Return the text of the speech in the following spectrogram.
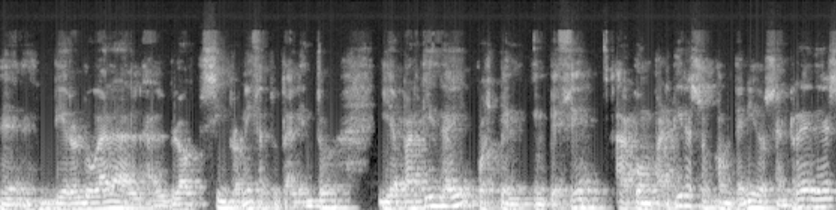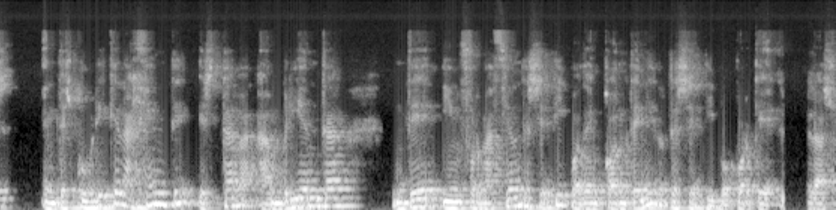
eh, dieron lugar al, blog Sincroniza tu talento. Y a partir de ahí, pues empecé a compartir esos contenidos en redes. Descubrí que la gente estaba hambrienta de información de ese tipo, de contenido de ese tipo, porque los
